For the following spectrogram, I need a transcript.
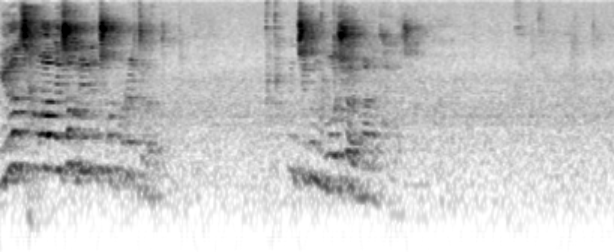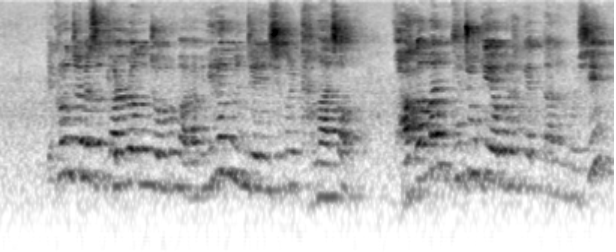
이런 상황에서 우리는 촛불을 들었다. 지금 무엇이 얼마나 달라졌나. 그런 점에서 결론적으로 말하면 이런 문제인식을 담아서 과감한 구조개혁을 하겠다는 것이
